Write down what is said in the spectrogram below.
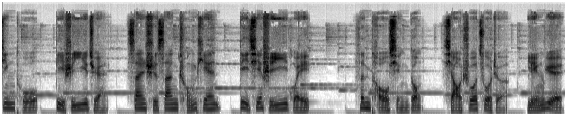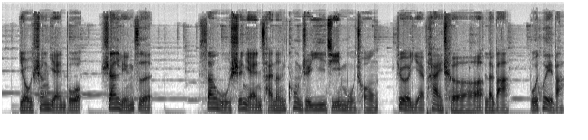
星图》第十一卷三十三重天第七十一回，分头行动。小说作者：凌月，有声演播：山灵子。三五十年才能控制一级母虫，这也太扯了吧？不会吧？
